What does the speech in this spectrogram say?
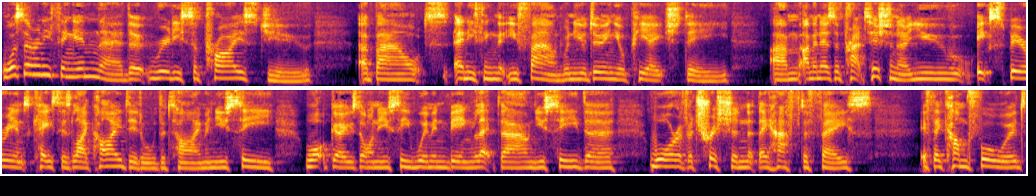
was there anything in there that really surprised you about anything that you found when you were doing your PhD. Um, I mean, as a practitioner, you experience cases like I did all the time, and you see what goes on. You see women being let down. You see the war of attrition that they have to face. If they come forward,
